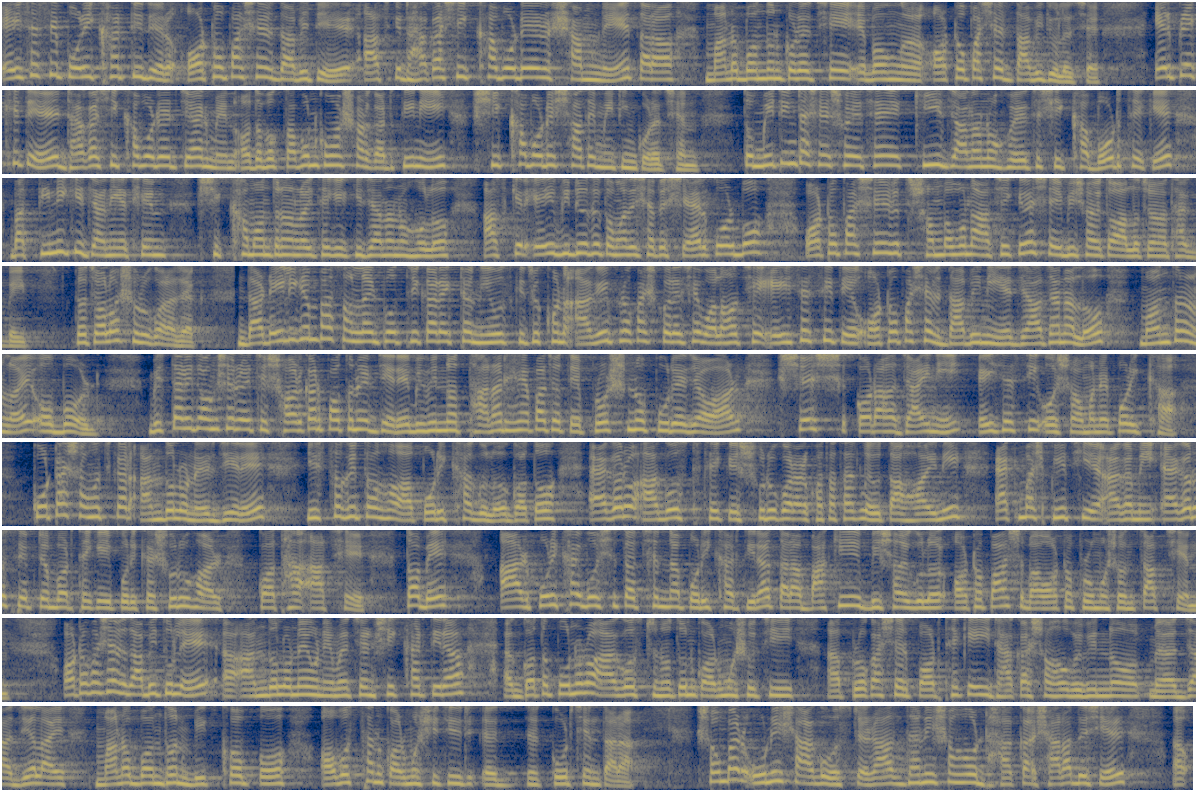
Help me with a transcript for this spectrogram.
HSC পরীক্ষার্থীদের auto পাসের দাবিতে আজকে ঢাকা শিক্ষা বোর্ডের সামনে তারা মানববন্ধন করেছে এবং অটো পাসের দাবি তুলেছে। এর প্রেক্ষিতে ঢাকা শিক্ষা বোর্ডের চেয়ারম্যান অধ্যাপক তপন কুমার সরকার, তিনি শিক্ষা বোর্ডের সাথে মিটিং করেছেন। তো মিটিংটা শেষ হয়েছে, কি জানানো হয়েছে শিক্ষা বোর্ড থেকে বা তিনি কি জানিয়েছেন? শিক্ষা মন্ত্রণালয় থেকে কি জানানো হলো? আজকের এই ভিডিওতে তোমাদের সাথে শেয়ার করব অটো পাসের সম্ভাবনা আছে কিনা সেই বিষয়ে তো আলোচনা থাকবেই। তো চলো শুরু করা যাক। দ্য ডেইলি ক্যাম্পাস অনলাইন পত্রিকার একটা নিউজ কিছুক্ষণ আগেই প্রকাশ করেছে, বলা হচ্ছে এইচএসসিতে অটো পাশের দাবি নিয়ে যা জানালো মন্ত্রণালয় ও বোর্ড। বিস্তারিত অংশে রয়েছে, সরকার পতনের জেরে বিভিন্ন থানার হেফাজতে প্রশ্ন পুড়ে যাওয়ার শেষ করা যায়নি এইচএসসি ও সমানের পরীক্ষা। কোটা সংস্কার আন্দোলনের জেরে স্থগিত হওয়া পরীক্ষাগুলো গত এগারো আগস্ট থেকে শুরু করার কথা থাকলেও তা হয়নি। এক মাস পিছিয়ে আগামী এগারো সেপ্টেম্বর থেকে এই পরীক্ষা শুরু হওয়ার কথা আছে। তবে আর পরীক্ষায় বসতে চাচ্ছেন না পরীক্ষার্থীরা, তারা বাকি বিষয়গুলোর অটোপাস বা অটো প্রমোশন চাচ্ছেন। অটোপাসের দাবি তুলে আন্দোলনেও নেমেছেন শিক্ষার্থীরা। গত পনেরো আগস্ট নতুন কর্মসূচি প্রকাশের পর থেকেই ঢাকা সহ বিভিন্ন জেলায় মানববন্ধন, বিক্ষোভ ও অবস্থান কর্মসূচির আহ, করছেন তারা। সোমবার উনিশ আগস্ট রাজধানী সহ ঢাকা সারা দেশের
